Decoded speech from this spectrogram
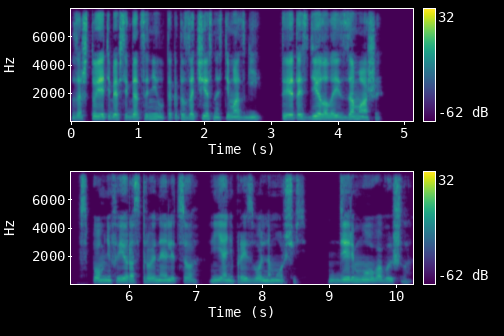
За что я тебя всегда ценил, так это за честность и мозги. Ты это сделала из-за Маши. Вспомнив ее расстроенное лицо, я непроизвольно морщусь. Дерьмово вышло.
